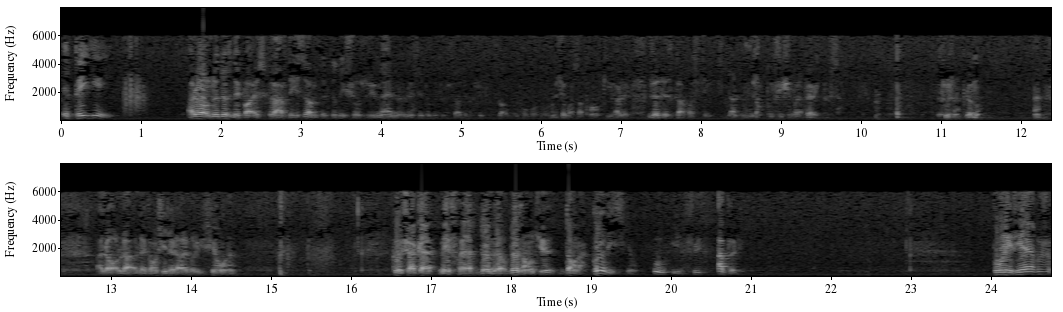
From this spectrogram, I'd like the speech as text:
et payé alors ne devenez pas esclaves des hommes, c'est-à-dire des choses humaines, laissez tomber tout ça, laissez-moi ça tranquille, allez, vous êtes esclaves, restez ici, vous en fichez la paix avec tout ça. Tout simplement. Hein. Alors là, l'évangile et la révolution, hein, que chacun, mes frères, demeure devant Dieu dans la condition où il fut appelé. Pour les vierges,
